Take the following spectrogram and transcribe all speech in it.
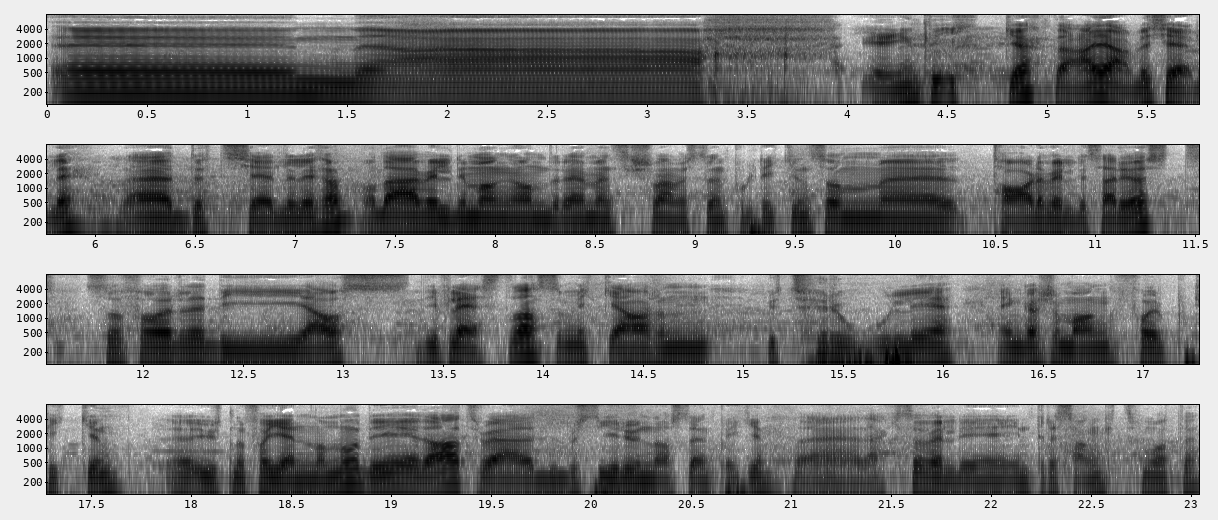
Eh, nei Egentlig ikke. Det er jævlig kjedelig. Det er dødskjedelig, liksom. Og det er veldig mange andre mennesker som er med i studentpolitikken som eh, tar det veldig seriøst. Så for de av oss, de fleste, da, som ikke har sånn utrolig engasjement for politikken uten å få gjennom noe, de, da tror jeg du bør styre unna studentpolitikken. Det, det er ikke så veldig interessant, på en måte.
